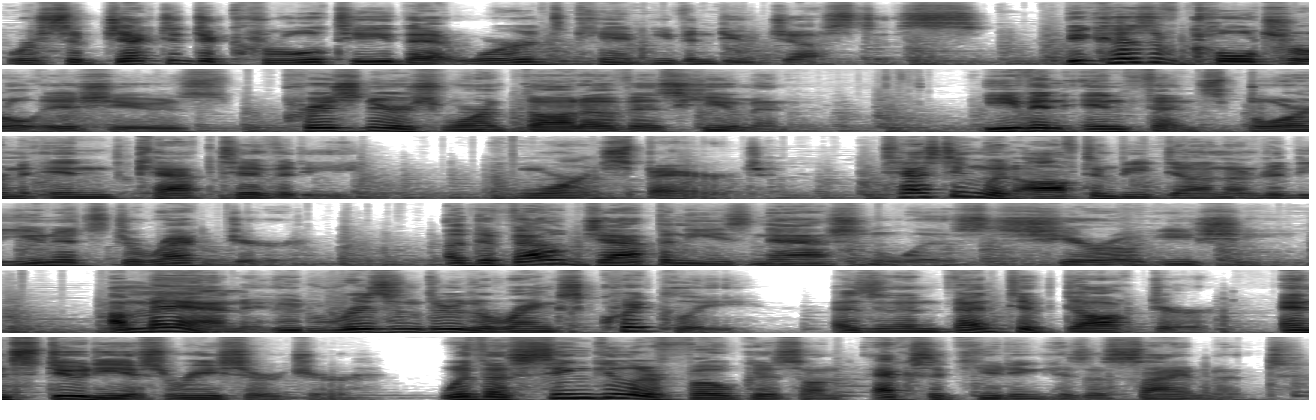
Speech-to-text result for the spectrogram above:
were subjected to cruelty that words can't even do justice. Because of cultural issues, prisoners weren't thought of as human, even infants born in captivity weren't spared. Testing would often be done under the unit's director, a devout Japanese nationalist, Shiro Ishii, a man who'd risen through the ranks quickly as an inventive doctor and studious researcher, with a singular focus on executing his assignment,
